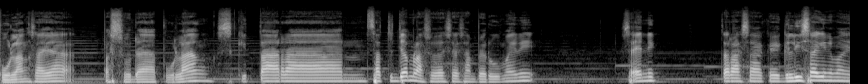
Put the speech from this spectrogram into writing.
Pulang saya pas sudah pulang sekitaran satu jam lah sudah saya sampai rumah ini. Saya ini terasa kayak gelisah gini mang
